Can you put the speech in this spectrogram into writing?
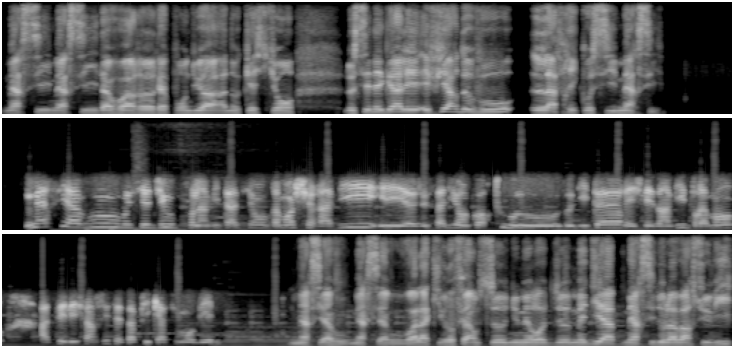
Merci, merci d'avoir répondu à, nos questions. Le Sénégal est fier de vous, l'Afrique aussi. Merci. Merci à vous, Monsieur Diou, pour l'invitation. Vraiment, je suis ravie et euh, je salue encore tous vos auditeurs et je les invite vraiment à télécharger cette application mobile. Merci à vous, merci à vous. Voilà qui referme ce numéro de Mediap. Merci de l'avoir suivi.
